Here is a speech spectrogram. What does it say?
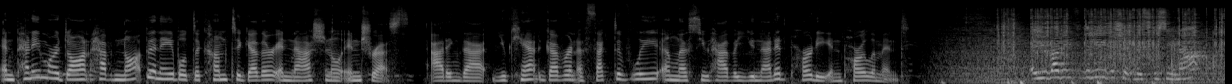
and Penny Mordaunt have not been able to come together in national interests, adding that you can't govern effectively unless you have a united party in Parliament. Are you running for the leadership, Mr. Sunak?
